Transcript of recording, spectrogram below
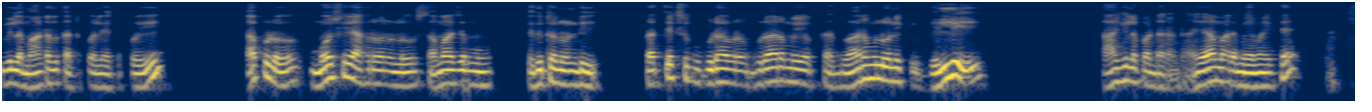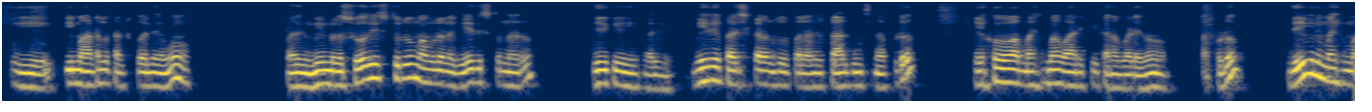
వీళ్ళ మాటలు తట్టుకోలేకపోయి అప్పుడు మోషే అహరోనులు సమాజము ఎదుట నుండి ప్రత్యక్ష గుడారం యొక్క ద్వారములోనికి వెళ్ళి ఆగిలపడ్డారంట. అయ్యా మరి మేమైతే ఈ ఈ మాటలు తట్టుకోలేము. మరి మిమ్మల్ని శోధిస్తురు మమ్మల్ని వేధిస్తున్నారు. దీనికి మరి మీరే పరిష్కారం చూపాలని ప్రార్థించినప్పుడు ఎహోవా మహిమ వారికి కనబడేను. అప్పుడు దేవుని మహిమ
